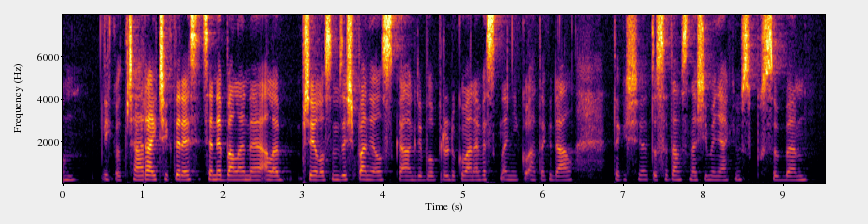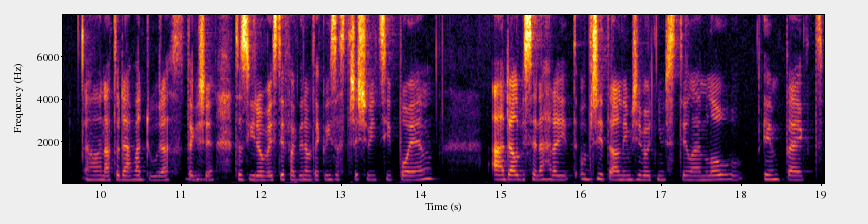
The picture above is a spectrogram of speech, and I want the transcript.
um, jako třeba rajče, které je sice nebalené, ale přijelo jsem ze Španělska, kde bylo produkované ve skleníku a tak dál. Takže to se tam snažíme nějakým způsobem uh, na to dávat důraz. Mm. Takže to zero waste je fakt jenom takový zastřešující pojem a dal by se nahradit udržitelným životním stylem, low impact,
